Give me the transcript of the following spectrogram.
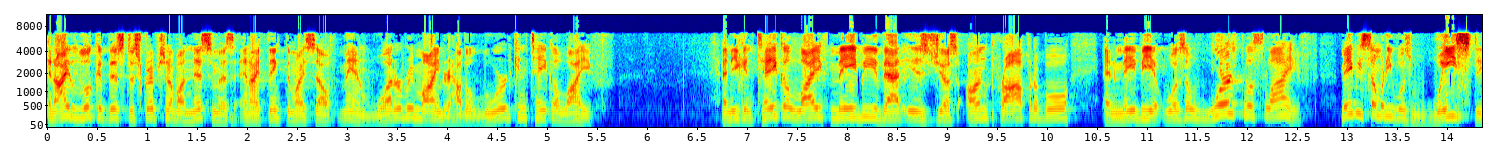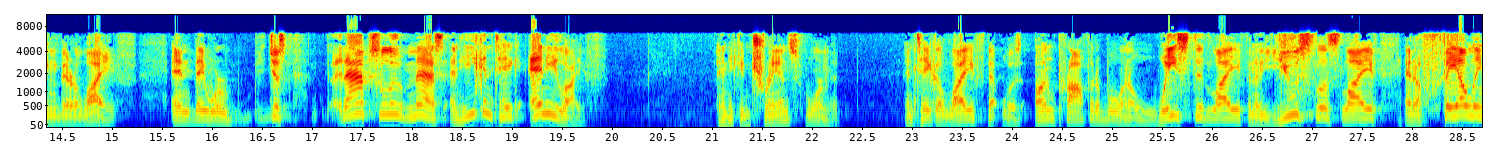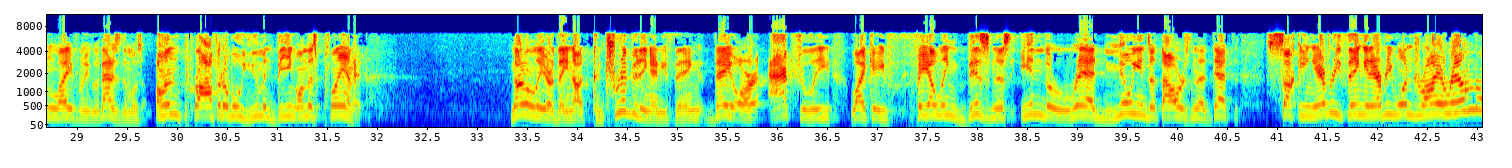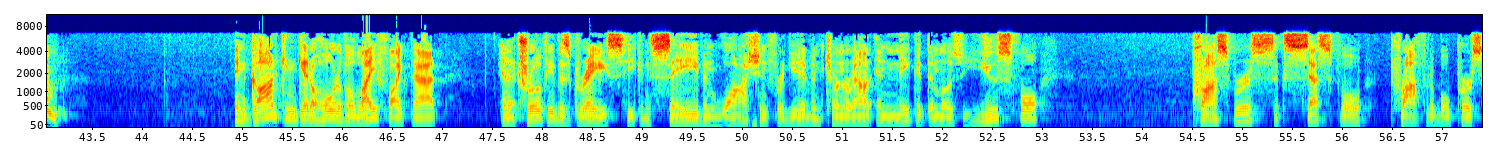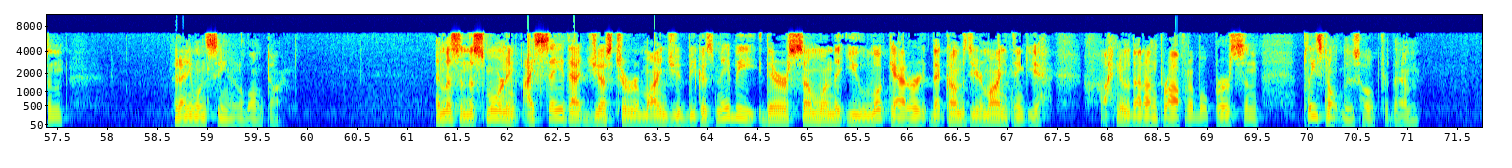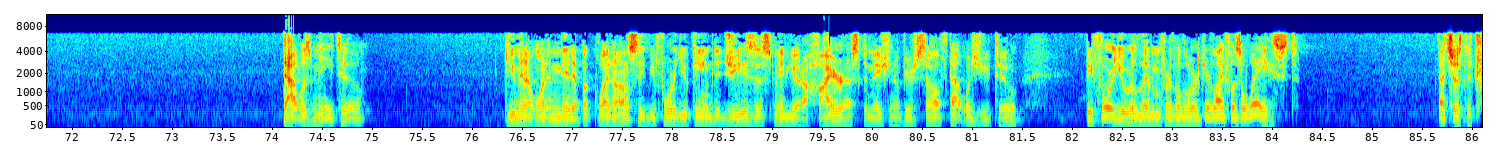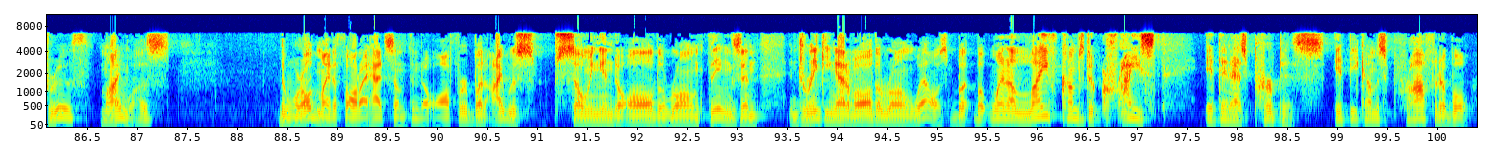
And I look at this description of Onesimus and I think to myself, man, what a reminder how the Lord can take a life. And he can take a life maybe that is just unprofitable and maybe it was a worthless life. Maybe somebody was wasting their life and they were just an absolute mess and he can take any life and he can transform it and take a life that was unprofitable and a wasted life and a useless life and a failing life, and we go, that is the most unprofitable human being on this planet. Not only are they not contributing anything, they are actually like a failing business in the red, millions of dollars in the debt, sucking everything and everyone dry around them. And God can get a hold of a life like that and a trophy of His grace, He can save and wash and forgive and turn around and make it the most useful, prosperous, successful, profitable person that anyone's seen in a long time. And listen, this morning, I say that just to remind you because maybe there is someone that you look at or that comes to your mind and think, yeah, I know that unprofitable person. Please don't lose hope for them. That was me, too. You may not want to admit it, but quite honestly, before you came to Jesus, maybe you had a higher estimation of yourself. That was you too. Before you were living for the Lord, your life was a waste. That's just the truth. Mine was. The world might have thought I had something to offer, but I was sowing into all the wrong things and, and drinking out of all the wrong wells. But, but when a life comes to Christ, it then has purpose. It becomes profitable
